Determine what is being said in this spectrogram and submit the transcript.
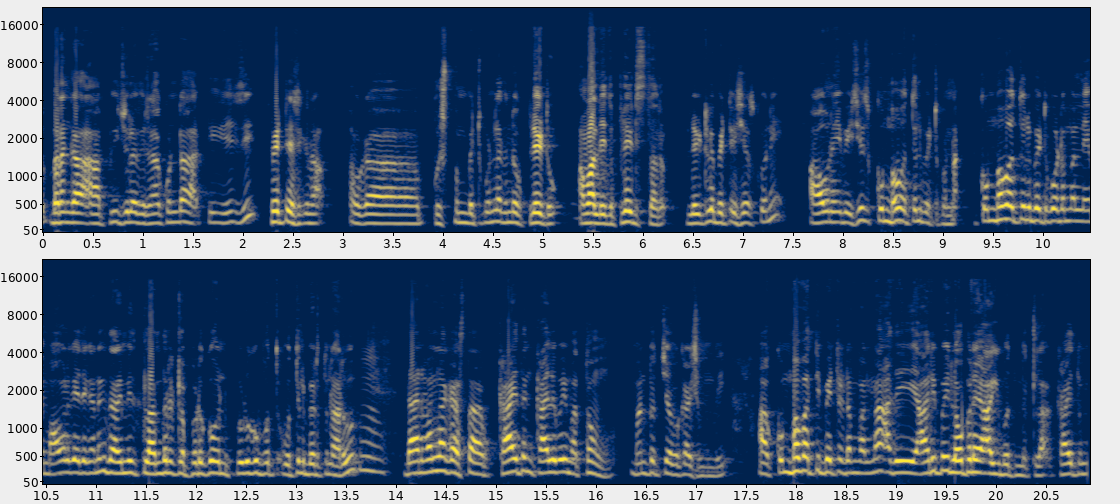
శుభ్రంగా ఆ పీచులు అవి రాకుండా తీసేసి పెట్టేసుకున్న. ఒక పుష్పం పెట్టుకుని లేదంటే ఒక ప్లేటు. వాళ్ళు ఇది ప్లేట్ ఇస్తారు. ప్లేట్లో పెట్టేసేసుకొని ఆవు నెయ్యి వేసేసి కుంభవత్తులు పెట్టుకున్నా. కుంభవత్తులు పెట్టుకోవడం వల్ల ఏ మామూలుగా అయితే కనుక దాని మీద ఇట్లా అందరూ ఇట్లా పొడుగు పొడుగు ఒత్తులు పెడుతున్నారు. దానివల్ల కాస్త కాగితం కాలిపోయి మొత్తం మంట వచ్చే అవకాశం ఉంది. ఆ కుంభవత్తి పెట్టడం వలన అది ఆరిపోయి లోపలే ఆగిపోతుంది ఇట్లా కాగితం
